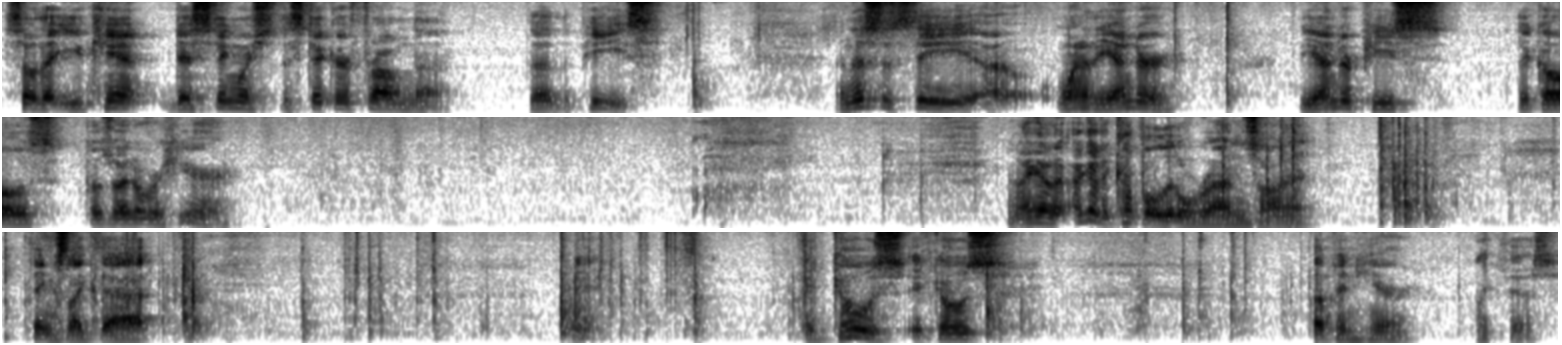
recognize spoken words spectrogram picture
so that you can't distinguish the sticker from the, the, the piece. And this is the, uh, one of the under, the under piece that goes, goes right over here. And I got a, I got a couple little runs on it, things like that. It, it goes it goes up in here like this,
